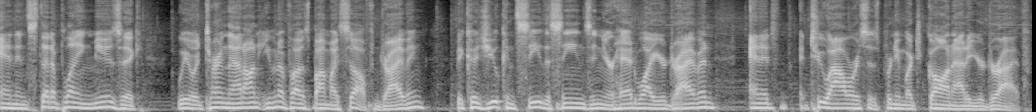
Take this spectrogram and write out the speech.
and instead of playing music, we would turn that on, even if I was by myself and driving, because you can see the scenes in your head while you're driving, and it's two hours is pretty much gone out of your drive.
